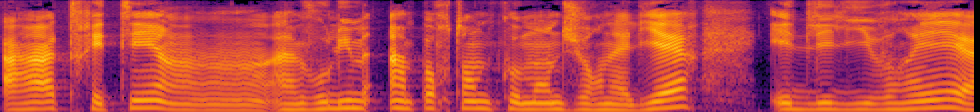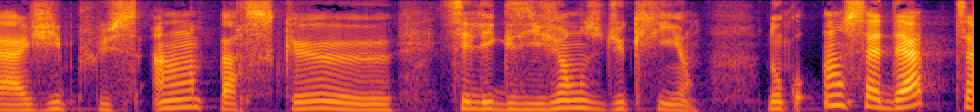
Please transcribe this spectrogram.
à traiter un, volume important de commandes journalières et de les livrer à J plus 1 parce que euh, c'est l'exigence du client. Donc on s'adapte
